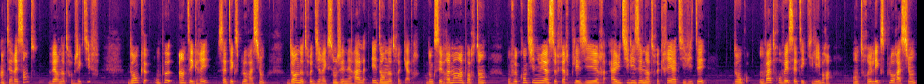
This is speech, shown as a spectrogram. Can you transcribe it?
intéressantes vers notre objectif. Donc, on peut intégrer cette exploration dans notre direction générale et dans notre cadre. Donc, c'est vraiment important. On veut continuer à se faire plaisir, à utiliser notre créativité. Donc, on va trouver cet équilibre entre l'exploration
